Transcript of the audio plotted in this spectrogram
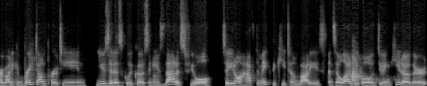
our body can break down protein use it as glucose and use that as fuel so you don't have to make the ketone bodies. And so a lot of people doing keto they're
